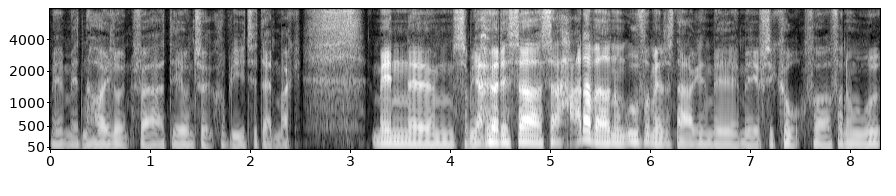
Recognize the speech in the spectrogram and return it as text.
med, med den høje løn, før det eventuelt kunne blive til Danmark. Men øhm, som jeg hørte, så, så har der været nogle uformelle snakke med, med FCK for, for nogle uger,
